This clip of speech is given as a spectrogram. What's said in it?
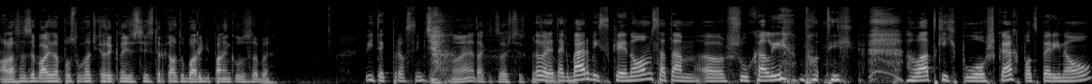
Ale já jsem se bál, že ta posluchačka řekne, že si strká tu Barbie panenku do sebe. Vítek, prosím ťa. No ne, tak to ještě skončilo. Dobre, tak Barbie s Kenom sa tam uh, šúchali po tých hladkých plôžkach pod perinou.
